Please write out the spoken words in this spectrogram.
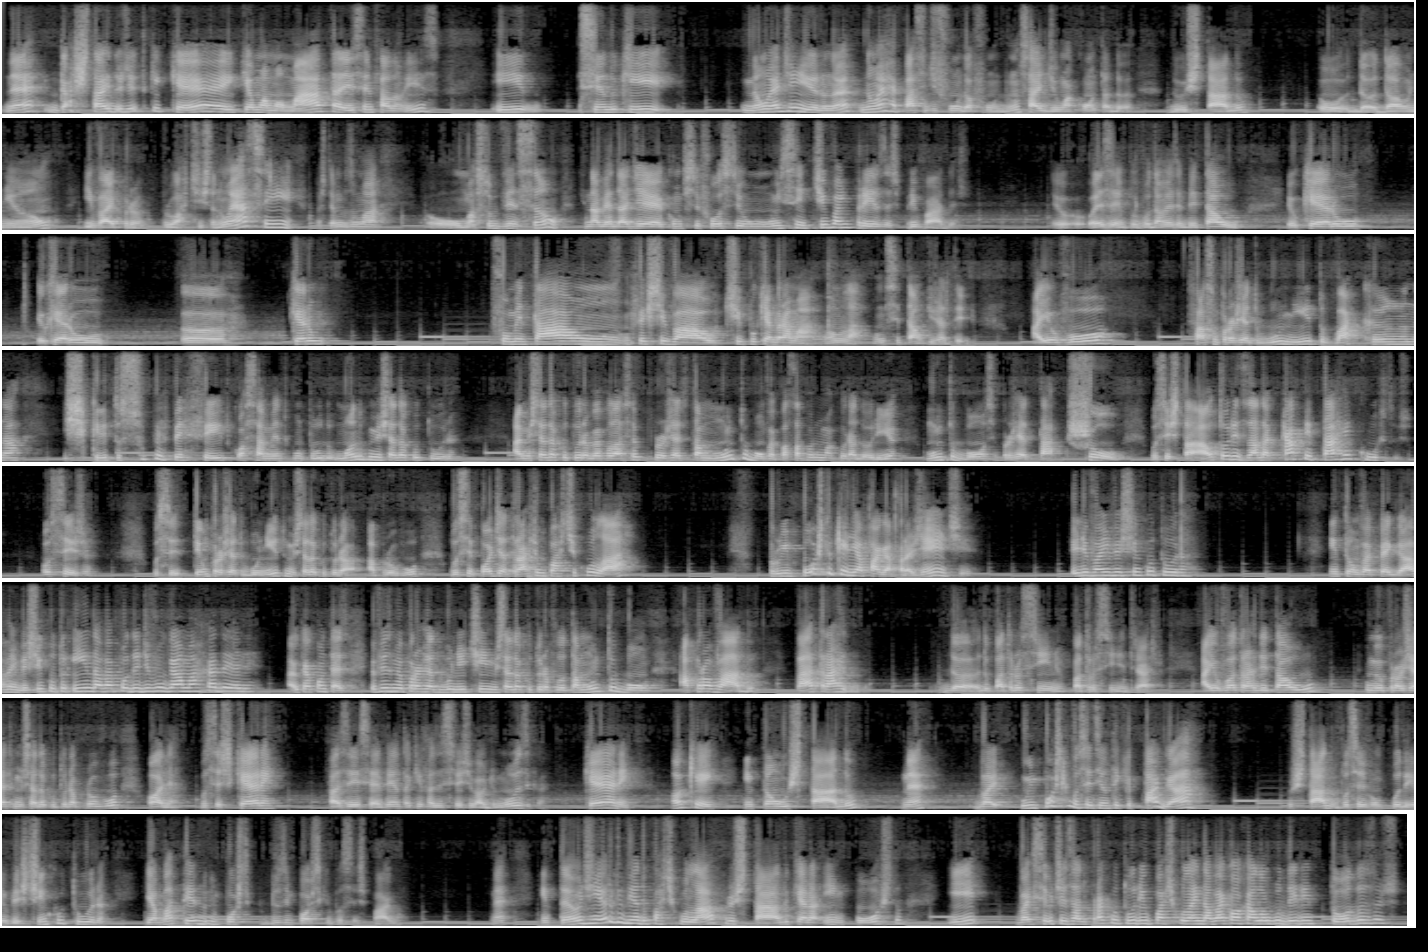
né, gastar do jeito que quer e que é uma mamata, eles sempre falam isso, e sendo que não é dinheiro, não é, não é repasse de fundo a fundo, não sai de uma conta do, do Estado ou da, da União e vai para o artista. Não é assim. Nós temos uma, uma subvenção que na verdade é como se fosse um incentivo a empresas privadas. Eu, exemplo, vou dar um exemplo Itaú. Eu quero, eu quero, uh, quero fomentar um, um, festival tipo Quebra-Mar. Vamos lá, vamos citar um que já teve. Aí eu vou, faço um projeto bonito, bacana, escrito super perfeito, com orçamento, com tudo, mando para o Ministério da Cultura a Ministério da Cultura vai falar: seu projeto está muito bom, vai passar por uma curadoria, muito bom, seu projeto está show. Você está autorizado a captar recursos. Ou seja, você tem um projeto bonito, o Ministério da Cultura aprovou, você pode ir atrás de um particular, para o imposto que ele ia pagar para a gente, ele vai investir em cultura. Então vai pegar, vai investir em cultura e ainda vai poder divulgar a marca dele. Aí o que acontece? Eu fiz meu projeto bonitinho, o Ministério da Cultura falou, tá muito bom, aprovado. Vai atrás do, do patrocínio, patrocínio entre aspas. Aí eu vou atrás do Itaú, o meu projeto que o Ministério da Cultura aprovou. Olha, vocês querem fazer esse evento aqui, fazer esse festival de música? Querem? Ok. Então o Estado, né, vai, o imposto que vocês iam ter que pagar, o Estado, vocês vão poder investir em cultura e abater do imposto, dos impostos que vocês pagam. Né? Então, o dinheiro que vinha do particular para o Estado, que era imposto, e vai ser utilizado para a cultura, e o particular ainda vai colocar logo dele em todos os,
